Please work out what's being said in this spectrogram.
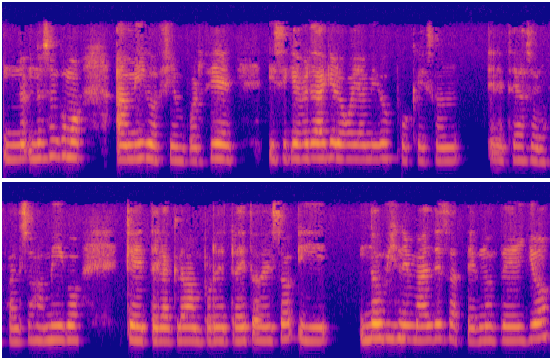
no, son como amigos 100%. Y sí que es verdad que luego hay amigos pues que son, en este caso, los falsos amigos que te la clavan por detrás y todo eso y no viene mal deshacernos de ellos,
